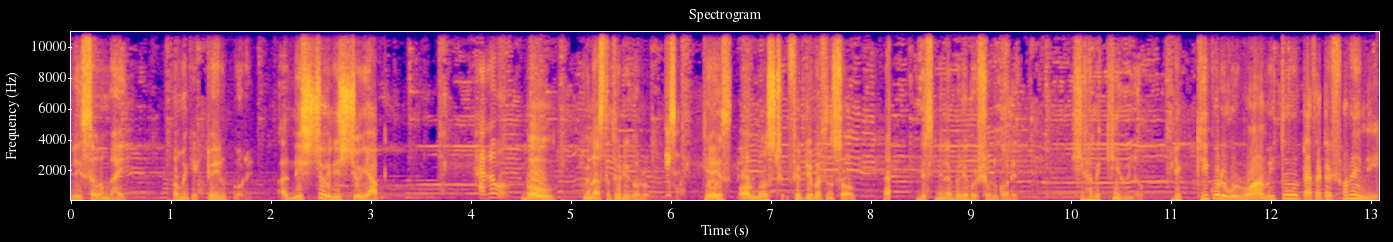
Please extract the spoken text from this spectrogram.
প্লিজ সালাম ভাই আমাকে একটু হেল্প করে। আর নিশ্চয়ই নিশ্চয়ই আপ হ্যালো? বউ তুমি নাস্তা তৈরি করো। Case almost fifty percent solve বিসমিল্লা বলে এবার শুরু করে। কীভাবে কি এটা কি করে বলব? আমি তো টাকাটা সরাইনি।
